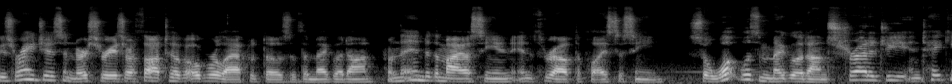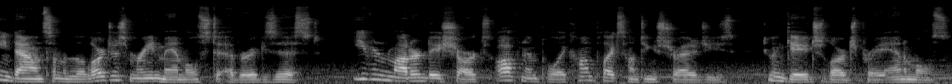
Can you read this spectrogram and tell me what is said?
whose ranges and nurseries are thought to have overlapped with those of the megalodon from the end of the Miocene and throughout the Pleistocene. So, what was Megalodon's strategy in taking down some of the largest marine mammals to ever exist? Even modern day sharks often employ complex hunting strategies to engage large prey animals.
